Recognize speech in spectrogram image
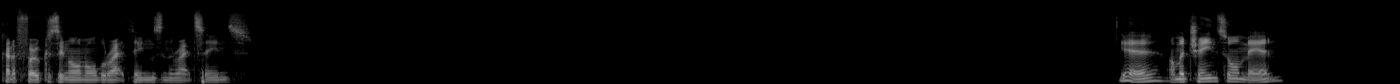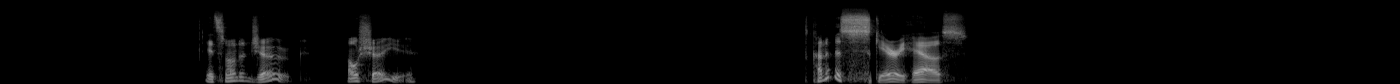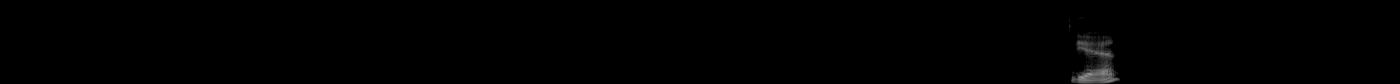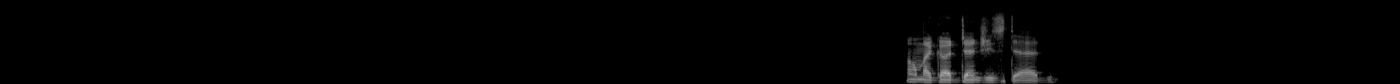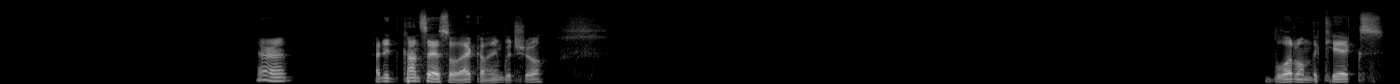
Kind of focusing on all the right things in the right scenes. Yeah, I'm a chainsaw man. It's not a joke. I'll show you. It's kind of a scary house. Yeah. Oh my god, Denji's dead. Alright. I did, can't say I saw that coming, but sure. Blood on the kicks.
